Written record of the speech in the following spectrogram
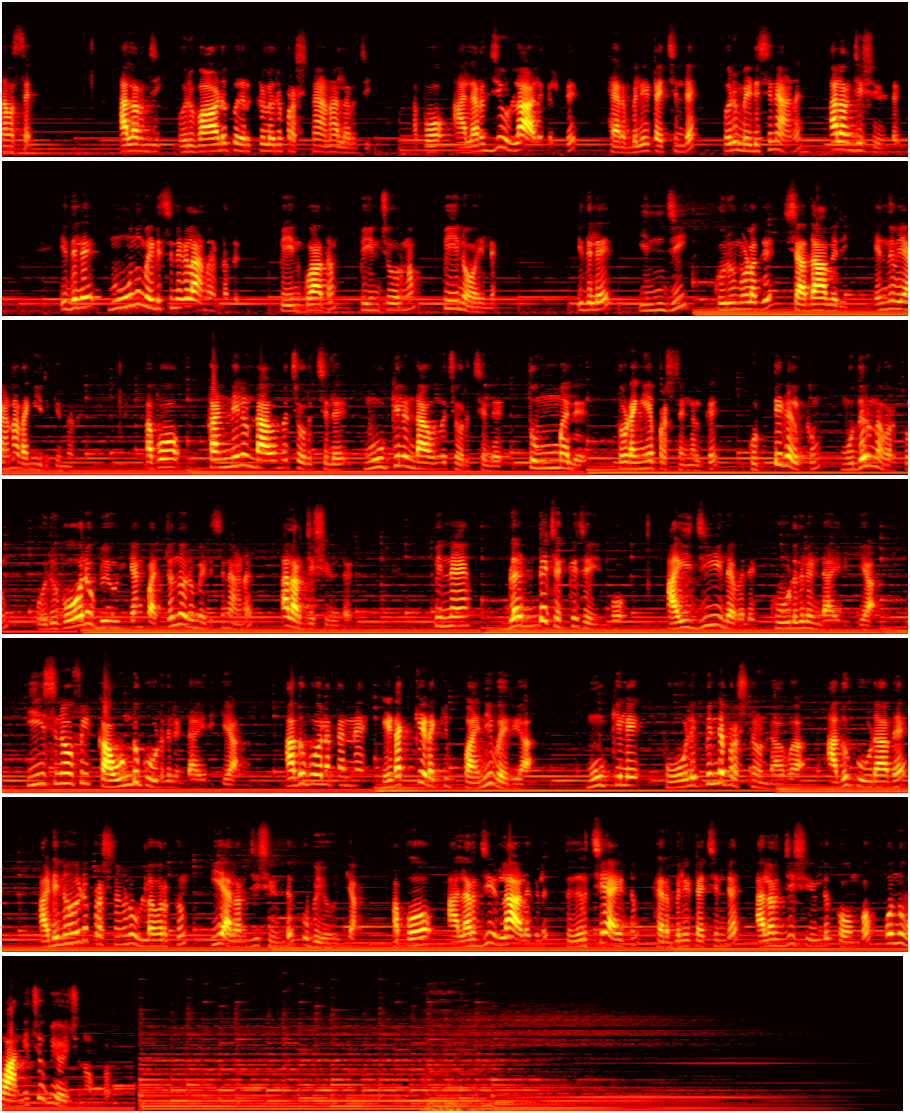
നമസ്തേ. Allergy. ഒരുപാട് പേർക്കുള്ള ഒരു പ്രശ്നമാണ് അലർജി. അപ്പോൾ അലർജി ഉള്ള ആളുകൾക്ക് ഹെർബലി ടച്ചിന്റെ ഒരു മെഡിസിൻ ആണ് അലർജി ഷീൽഡ് ഇതിൽ മൂന്ന് മെഡിസിനുകളാണ് ഉള്ളത്. പീൻ ചൂർണം പീൻ ഓയിൽ ഇതിൽ ഇഞ്ചി കുരുമുളക് ശതാവരി എന്നിവയാണ് അടങ്ങിയിരിക്കുന്നത്. അപ്പോൾ കണ്ണിലുണ്ടാകുന്ന ചൊറിച്ചിൽ മൂക്കിലുണ്ടാകുന്ന ചൊറിച്ചിൽ തുമ്മൽ തുടങ്ങിയ പ്രശ്നങ്ങൾക്ക് കുട്ടികൾക്കും മുതിർന്നവർക്കും ഒരുപോലെ ഉപയോഗിക്കാൻ പറ്റുന്ന ഒരു മെഡിസിനാണ് അലർജി ഷീൽഡ്. പിന്നെ ബ്ലഡ് ചെക്ക് ചെയ്യുമ്പോൾ ഐ ജി ലെവൽ കൂടുതൽ ഉണ്ടായിരിക്കുക ഈസ്നോഫിൽ കൗണ്ട് കൂടുതൽ ഉണ്ടായിരിക്കുക അതുപോലെ തന്നെ ഇടയ്ക്കിടയ്ക്ക് പനി വരിക മൂക്കിലെ പോളിപ്പിന്റെ പ്രശ്നം ഉണ്ടാവുക അതുകൂടാതെ അഡിനോയിഡ് പ്രശ്നങ്ങൾ ഉള്ളവർക്കും ഈ അലർജി ഷീൽഡ് ഉപയോഗിക്കാം. അപ്പോ അലർജി ഉള്ള ആളുകൾ തീർച്ചയായിട്ടും ഹെർബലി ടച്ചിന്റെ അലർജി ഷീൽഡ് കോംബോ ഒന്ന് വാങ്ങിച്ച് ഉപയോഗിച്ചു നോക്കുക.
